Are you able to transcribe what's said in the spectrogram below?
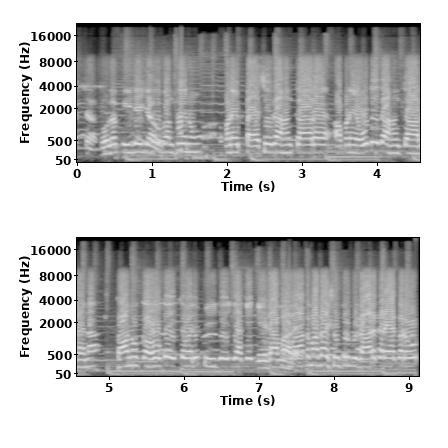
ਅੱਛਾ ਬੋਲਾ ਹੀ ਜਾਓ। ਬੰਦੇ ਨੂੰ ਆਪਣੇ ਪੈਸੇ ਦਾ ਹੰਕਾਰ ਹੈ ਆਪਣੇ ਅਹੁਦੇ ਦਾ ਹੰਕਾਰ ਹੈ ਨਾ ਤੁਹਾਨੂੰ ਕਹੋ ਕਿ ਇੱਕ ਵਾਰੀ ਪੀਜੇ ਜਾ ਕੇ ਗੇੜਾ ਮਾਰੋ। ਆਤਮਾ ਦਾ ਸ਼ੁਕਰਗੁਜ਼ਾਰ ਕਰਿਆ ਕਰੋ।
